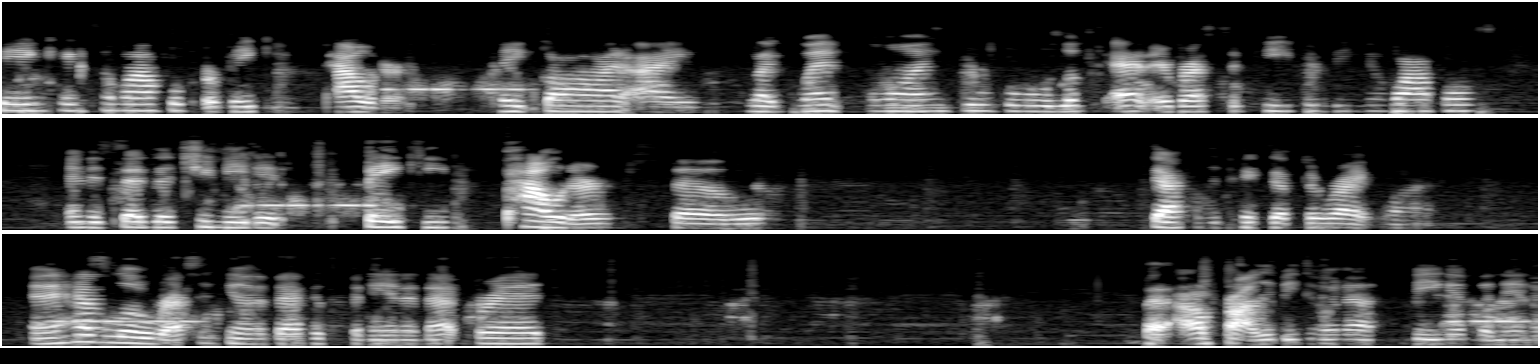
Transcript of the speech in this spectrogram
pancakes and waffles or baking powder. Thank God I like went on Google, looked at a recipe for vegan waffles, and it said that you needed baking powder. So definitely picked up the right one. And it has a little recipe on the back. It's banana nut bread but I'll probably be doing a vegan banana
